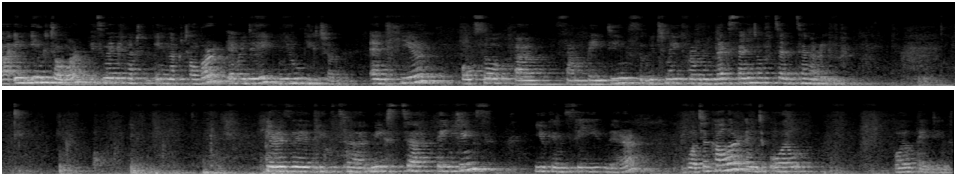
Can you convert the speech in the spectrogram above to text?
Uh, in Inktober, it's made in, in October, every day new picture. And here also uh, some paintings which made from the black sand of Tenerife. Here is a bit uh, mixed uh, paintings. You can see there watercolor and oil oil paintings.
